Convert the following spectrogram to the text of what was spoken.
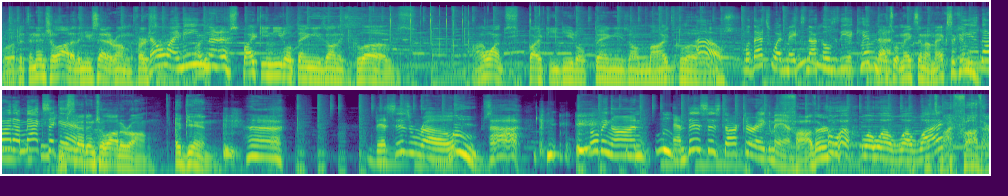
well, if it's an enchilada, then you said it wrong the first No, time. No, I mean- Why does he have spiky needle thingies on his gloves? I want spiky needle thingies on my gloves. Oh, well, that's what makes Knuckles the echidna. That's what makes him a Mexican? He's not a Mexican. You said enchilada wrong. Again. This is Rose. Boobs. Ah. Moving on. And this is Dr. Eggman. Father? Whoa, whoa, whoa, whoa, what? That's My father.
